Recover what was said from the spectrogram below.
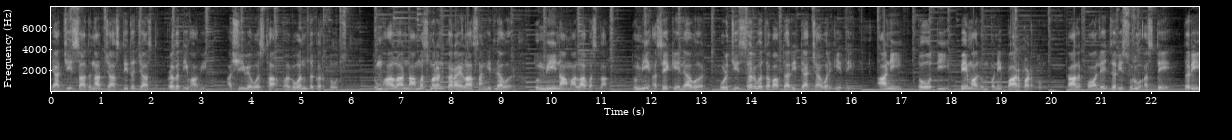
त्याची साधनात जास्तीत जास्त प्रगती व्हावी अशी व्यवस्था भगवंत करतोच. तुम्हाला नामस्मरण करायला सांगितल्यावर तुम्ही नामाला बसलात. तुम्ही असे केल्यावर पुढची सर्व जबाबदारी त्याच्यावर येते. आणि तो ती बेमालूमपणे पार पाडतो. काल कॉलेज जरी सुरू असते तरी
